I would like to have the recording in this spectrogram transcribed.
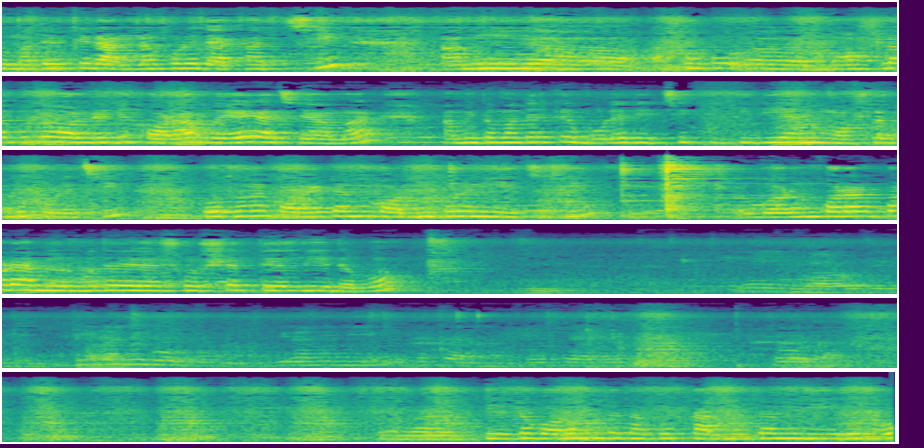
তোমাদেরকে রান্না করে দেখাচ্ছি। আমি মশলাগুলো অলরেডি করা হয়ে গেছে আমার। আমি তোমাদেরকে বলে দিচ্ছি কী কী দিয়ে আমি মশলাগুলো করেছি। প্রথমে কড়াইটা আমি গরম করে নিয়েছি। গরম করার পরে আমি ওর মধ্যে সর্ষের তেল দিয়ে দেবো এবার তেলটা গরম হতে থাকুক, তার মধ্যে আমি দিয়ে দেবো।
